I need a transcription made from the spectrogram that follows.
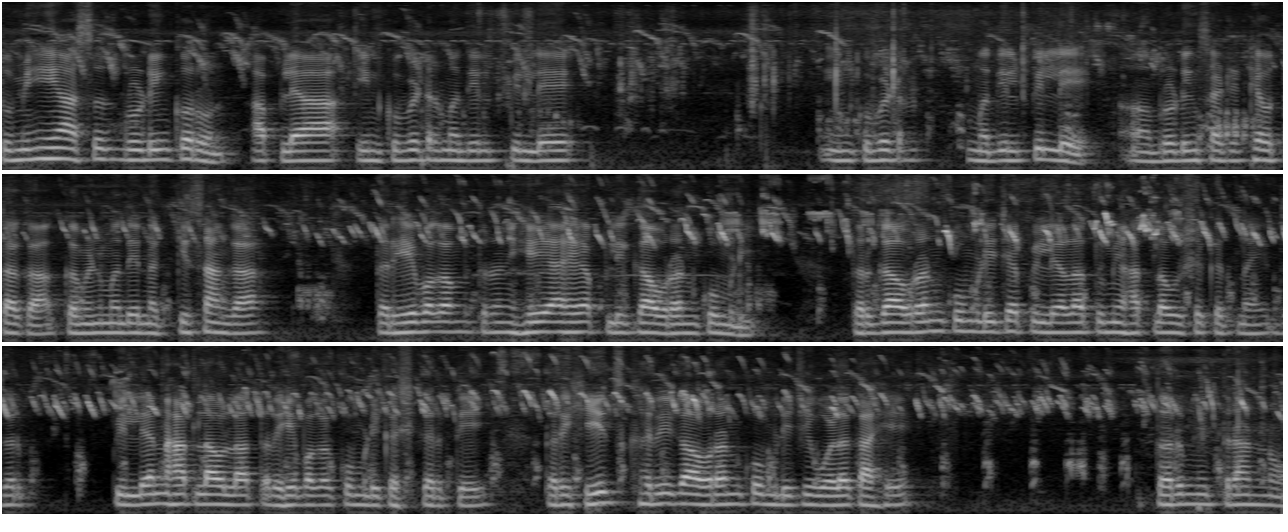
तुम्हीही असंच ब्रुडिंग करून आपल्या इन्क्युबेटरमधील पिल्ले इन्क्युबेटरमधील पिल्ले ब्रुडिंगसाठी ठेवता का? कमेंटमध्ये नक्की सांगा. तर हे बघा मित्रांनो हे आहे आपली गावरान कोंबडी. तर गावरान कोंबडीच्या पिल्ल्याला तुम्ही हात लावू शकत नाही. जर पिल्ल्यांना हात लावला तर हे बघा कोंबडी कशी करते. तर हीच खरी गावरान कोंबडीची ओळख आहे. तर मित्रांनो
